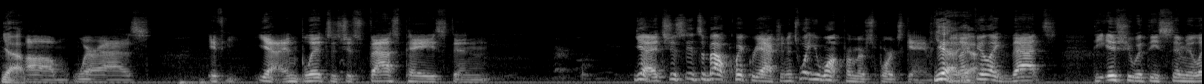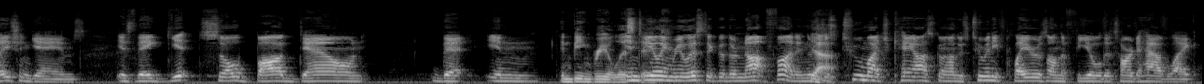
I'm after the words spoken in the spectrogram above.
Yeah. Um, whereas, if yeah, and Blitz is just fast paced and yeah, it's just it's about quick reaction. It's what you want from a sports game. Yeah, and yeah. I feel like that's the issue with these simulation games is they get so bogged down that in in being realistic, in feeling realistic that they're not fun and there's Yeah. just too much chaos going on. There's too many players on the field it's hard to have like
